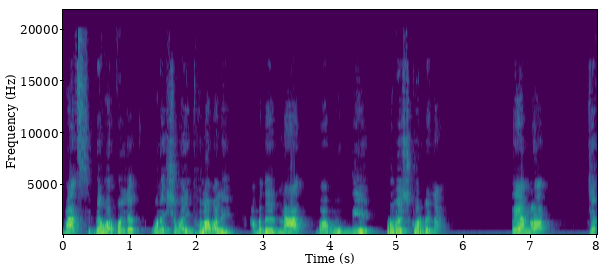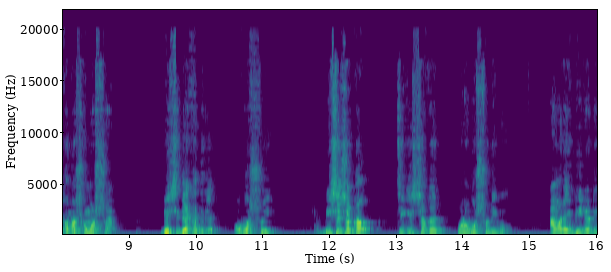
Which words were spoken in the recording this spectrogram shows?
মাস্ক ব্যবহার করলে অনেক সময় ধুলাবালি আমাদের নাক বা মুখ দিয়ে প্রবেশ করবে না। তাই আমরা যে কোনো সমস্যা বেশি দেখা দিলে অবশ্যই বিশেষজ্ঞ চিকিৎসকের পরামর্শ নিব। আমার এই ভিডিওটি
